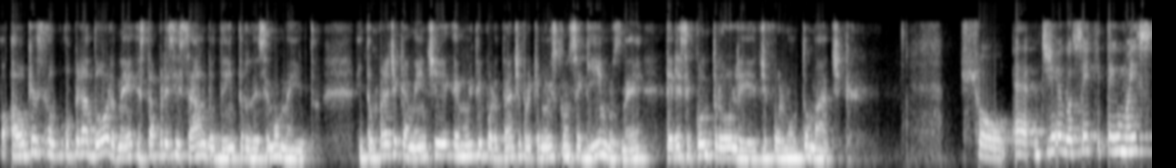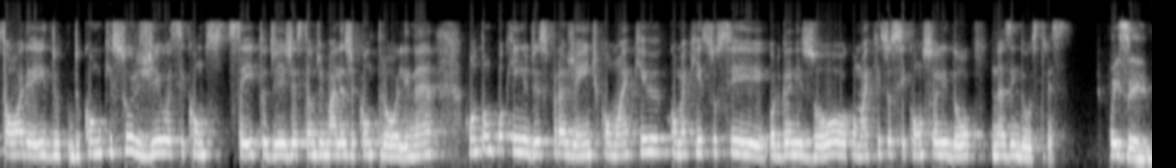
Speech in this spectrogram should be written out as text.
ao que o operador né, está precisando dentro desse momento. Então, praticamente é muito importante porque nós conseguimos né, ter esse controle de forma automática. Show. É, Diego, eu sei que tem uma história aí de, de, como que surgiu esse conceito de gestão de malhas de controle, né? Conta um pouquinho disso para gente, como é que como é que isso se organizou, como é que isso se consolidou nas indústrias. Pois é,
